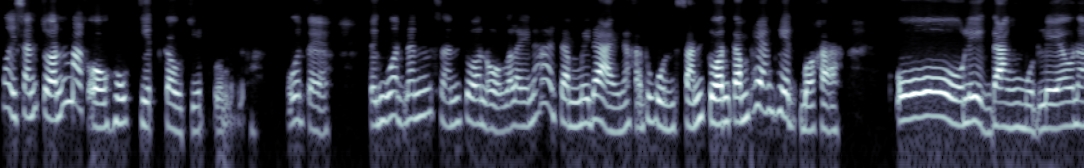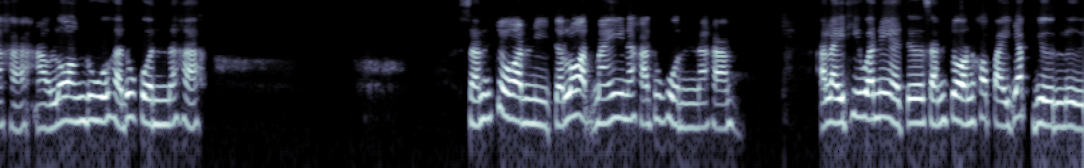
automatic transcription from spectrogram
โอ้ยสัญจรมากออกหกเจ็ดเก้าเจ็ดประมาณนั้นโอ้แต่แต่งวดนั้นสัญจรออกอะไรนะจำไม่ได้นะคะ ทุกคนสัญจรกำแพงเพชรบ่ค่ะ อ้ เลขดังหมดแล้วนะคะ เอาลองดูค่ะทุกคนนะคะ สัญจรนี่จะรอดไหมนะคะ ทุกคนนะคะ อะไรที่ว่าเนี่ย เจอสัญจรเข้าไปยับเยินเลย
